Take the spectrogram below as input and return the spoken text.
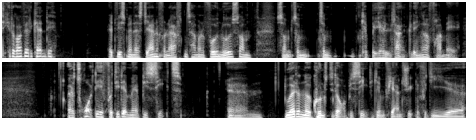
det kan da godt være, det kan det at hvis man er stjerne for en aften, så har man fået noget, som, som, som, som kan bære langt længere fremad. Og jeg tror, det er for det der med at blive set. Øhm, Nu er der noget kunstigt over at blive set igennem fjernsynet, fordi øh,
